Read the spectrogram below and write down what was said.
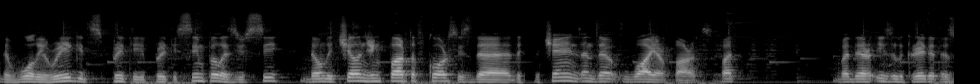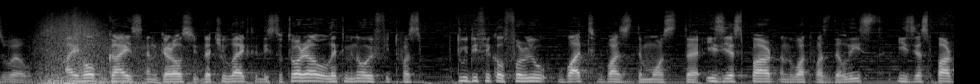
the Wall-E rig. It's pretty pretty simple as you see. The only challenging part of course is the, the, the chains and the wire parts, but but they're easily created as well. I hope guys and girls that you liked this tutorial. Let me know if it was too difficult for you, what was the most uh, easiest part and what was the least easiest part.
